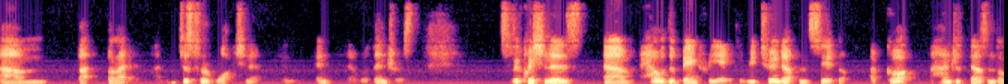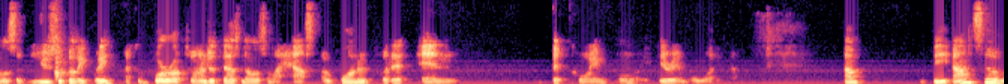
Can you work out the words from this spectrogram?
um, but but I, I'm just sort of watching it and, and, uh, with interest. So the question is, um, how would the bank react if you turned up and said, look, I've got hundred thousand dollars of usable equity, I can borrow up to hundred thousand dollars on my house, I want to put it in Bitcoin or Ethereum or whatever. Um, the answer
